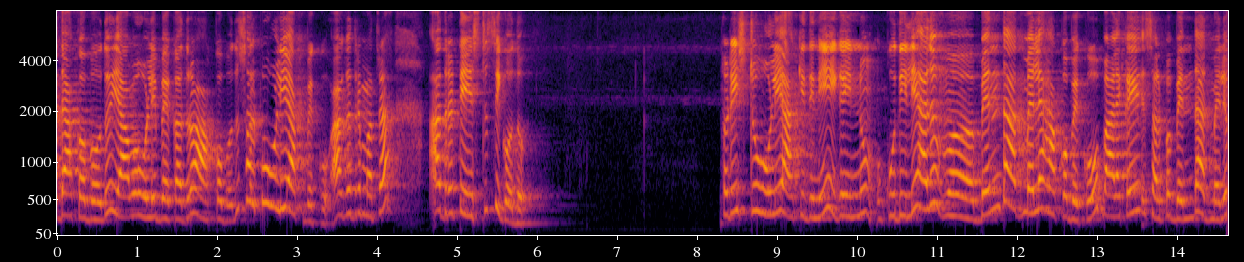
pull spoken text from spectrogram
ಅದು ಹಾಕೋಬೋದು ಯಾವ ಹುಳಿ ಬೇಕಾದರೂ ಹಾಕೋಬೋದು ಸ್ವಲ್ಪ ಹುಳಿ ಹಾಕಬೇಕು. ಹಾಗಾದ್ರೆ ಮಾತ್ರ ಅದರ ಟೇಸ್ಟ್ ಸಿಗೋದು. ನೋಡಿ, ಇಷ್ಟು ಹುಳಿ ಹಾಕಿದ್ದೀನಿ. ಈಗ ಇನ್ನು ಕುದೀಲಿ, ಅದು ಬೆಂದಾದಮೇಲೆ ಹಾಕೋಬೇಕು ಬಾಳೆಕಾಯಿ ಸ್ವಲ್ಪ ಬೆಂದಾದಮೇಲೆ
